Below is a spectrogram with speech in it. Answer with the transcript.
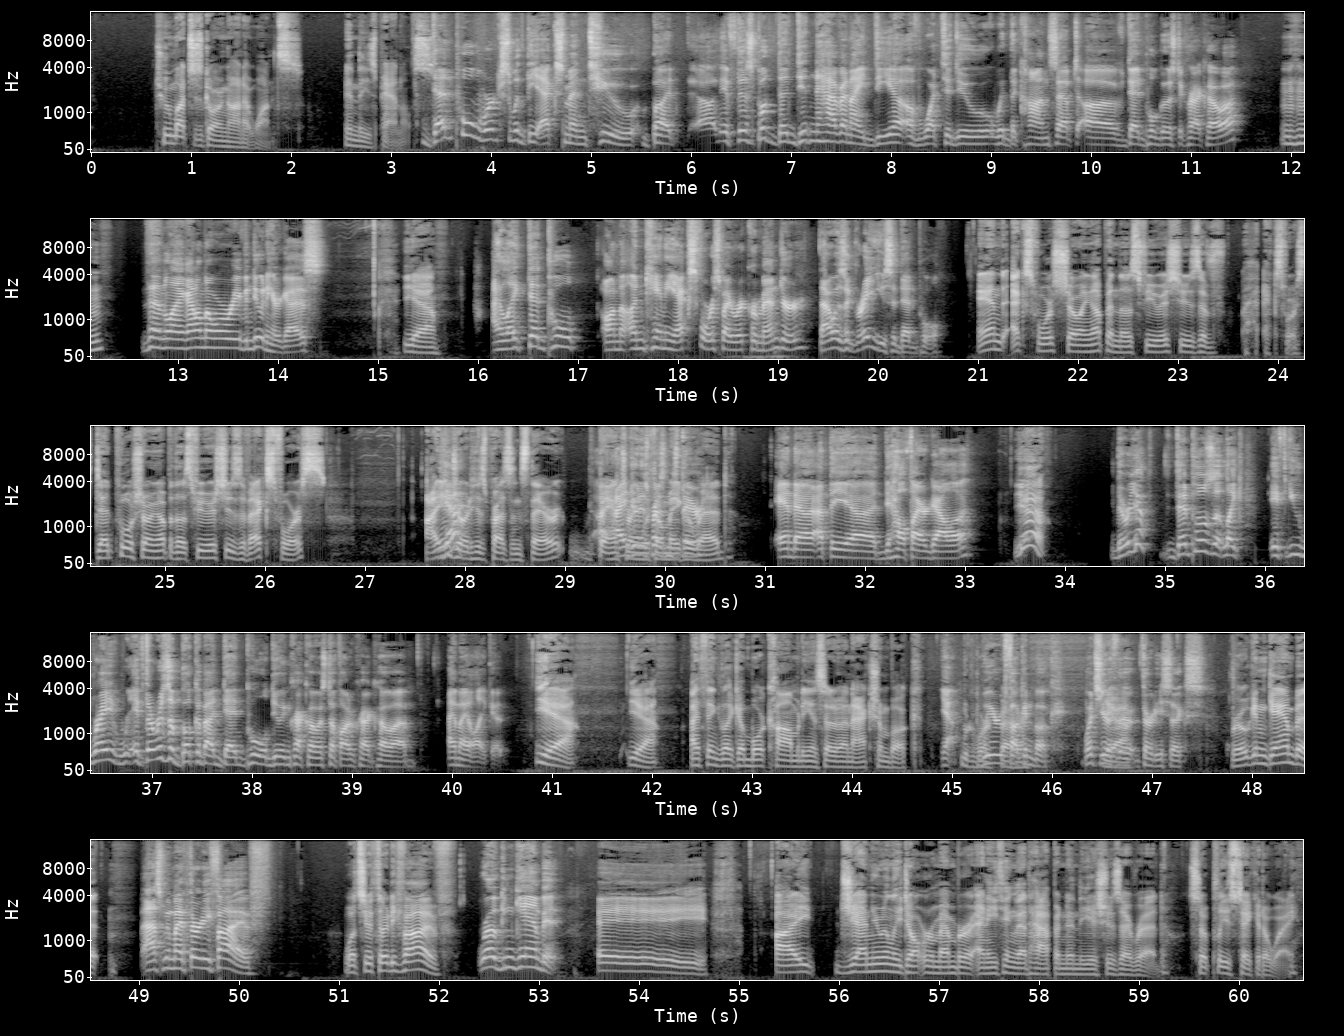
Too much is going on at once in these panels. Deadpool works with the X Men too, but uh, if this book d- didn't have an idea of what to do with the concept of Deadpool goes to Krakoa, mm-hmm. then like I don't know what we're even doing here, guys. Yeah, I like Deadpool on the Uncanny X Force by Rick Remender. That was a great use of Deadpool. And X Force showing up in those few issues of X Force. Deadpool showing up in those few issues of X Force. I yeah. enjoyed his presence there, bantering with Omega there. Red. And uh, at the uh, Hellfire Gala. Yeah. There, yeah. Deadpool's like, if you write, if there was a book about Deadpool doing Krakoa stuff on Krakoa, I might like it. Yeah. Yeah. I think like a more comedy instead of an action book. Yeah. Weird better. fucking book. What's your yeah. th- 36? Rogue Gambit. Ask me my 35. What's your 35? Rogan Gambit. Hey. I genuinely don't remember anything that happened in the issues I read. So please take it away.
